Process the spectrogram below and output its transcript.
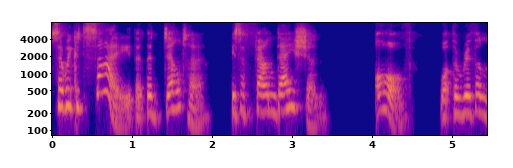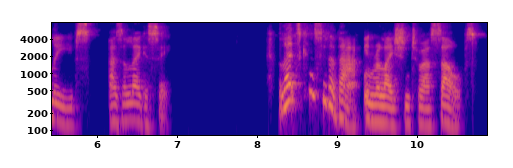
So, we could say that the delta is a foundation of what the river leaves as a legacy. Let's consider that in relation to ourselves.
